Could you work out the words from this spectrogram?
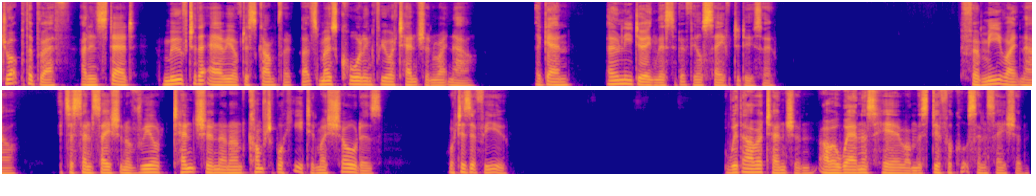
Drop the breath and instead move to the area of discomfort that's most calling for your attention right now. Again, only doing this if it feels safe to do so. For me right now, it's a sensation of real tension and uncomfortable heat in my shoulders. What is it for you? With our attention, our awareness here on this difficult sensation,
